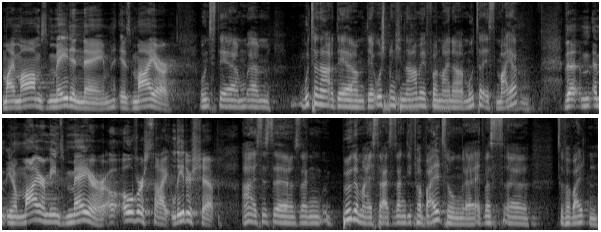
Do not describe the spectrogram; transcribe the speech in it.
My mom's maiden name is Meyer. Und der, ähm, Mutter, der, der ursprüngliche Name von meiner Mutter ist Meier. The, you know, Meyer means mayor, oversight, leadership. Ah, es ist äh, sozusagen Bürgermeister, also sozusagen die Verwaltung, äh, etwas äh, zu verwalten.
